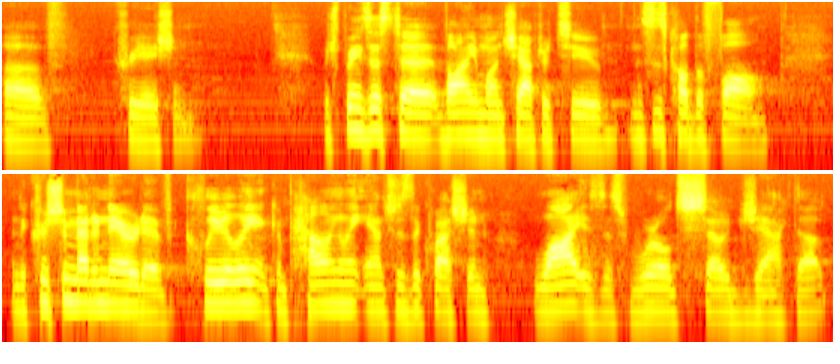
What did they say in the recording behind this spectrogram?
of creation. Which brings us to volume one, chapter two. This is called The Fall. And the Christian meta narrative clearly and compellingly answers the question why is this world so jacked up?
